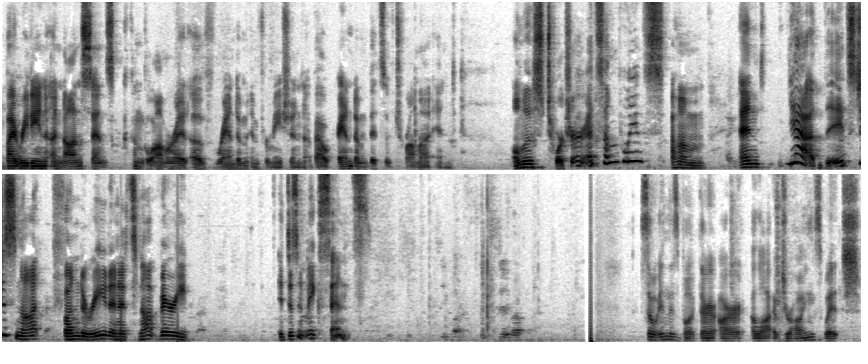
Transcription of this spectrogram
by reading a nonsense conglomerate of random information about random bits of trauma and almost torture at some points. Um, and yeah, it's just not fun to read, and it's not very. It doesn't make sense. So in this book, there are a lot of drawings, which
